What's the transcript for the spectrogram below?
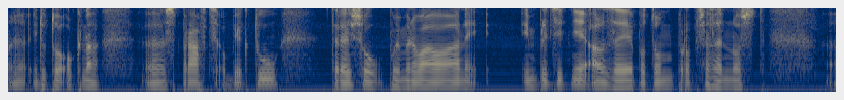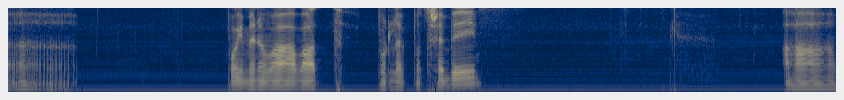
eh, i do toho okna správce objektů, které jsou pojmenovávány implicitně a lze je potom pro přehlednost uh, pojmenovávat podle potřeby. A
